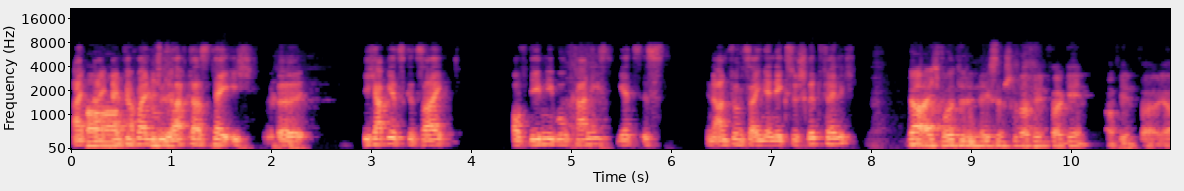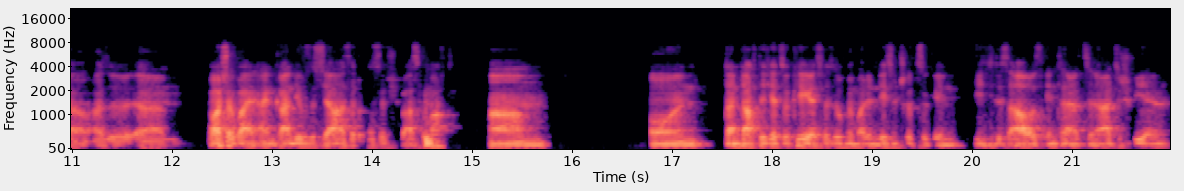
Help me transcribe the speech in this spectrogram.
Ein, ah, einfach weil du gesagt hast, hey, ich, äh, ich habe jetzt gezeigt, auf dem Niveau kann ich es, jetzt ist in Anführungszeichen der nächste Schritt fällig. Ja, ich wollte den nächsten Schritt auf jeden Fall gehen. Auf jeden Fall, ja. Also ähm, Braunschweig war ein, ein, grandioses Jahr, es hat auch sehr viel Spaß gemacht. Ähm, und dann dachte ich jetzt, okay, jetzt versuchen wir mal den nächsten Schritt zu gehen. Wie sieht es aus, international zu spielen?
